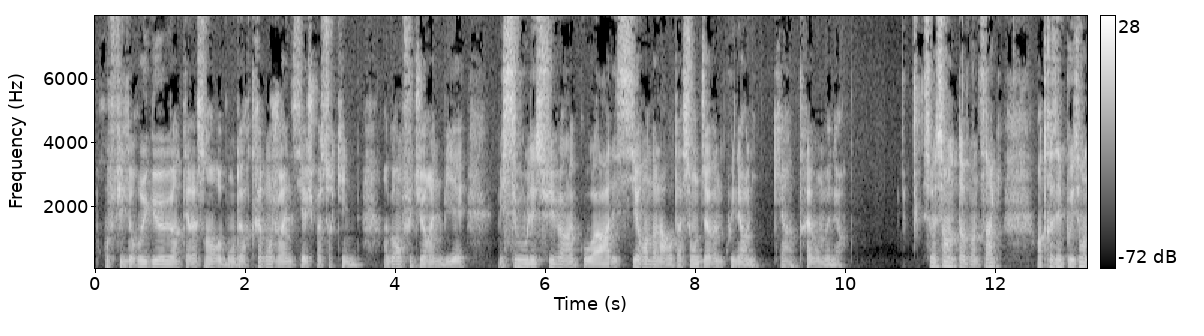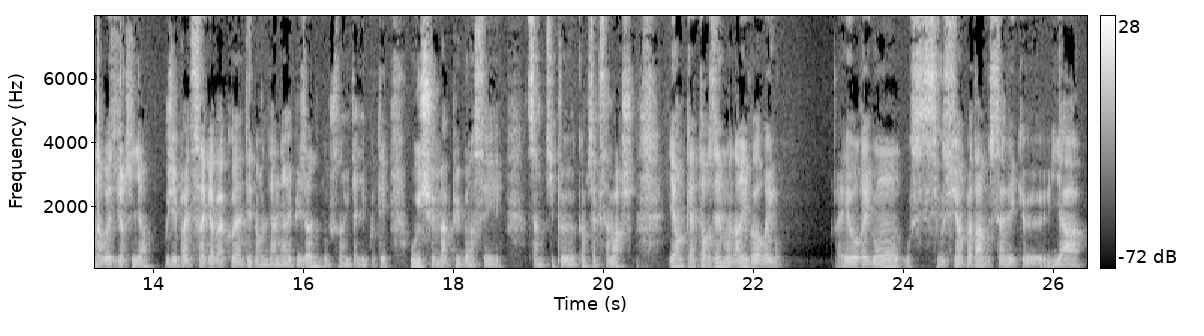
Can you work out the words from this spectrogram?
profil rugueux, intéressant, rebondeur, très bon joueur NCA. Je suis pas sûr qu'il ait un grand futur NBA. Mais si vous voulez suivre un guard et s'y rentre dans la rotation, Javon Quinnerly, qui est un très bon meneur. Si on est dans le top 25, en 13e position, on a West Virginia, où j'ai parlé de Sagaba Konate dans le dernier épisode, donc je vous invite à l'écouter. Oui, je fais ma pub, hein, c'est, c'est un petit peu comme ça que ça marche. Et en 14e, on arrive à Oregon. Et Oregon, si vous suivez un peu vous savez qu'il y a,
